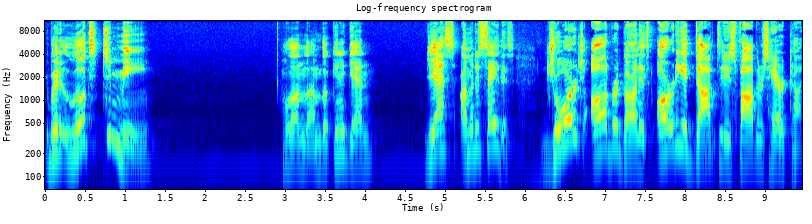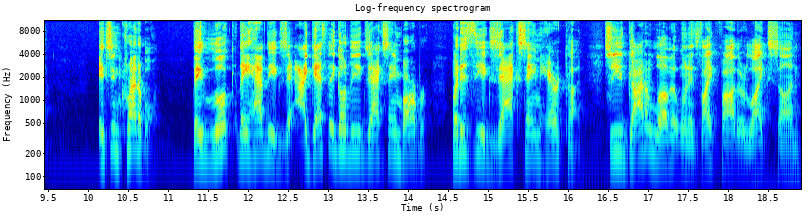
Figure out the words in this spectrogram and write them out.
But it looks to me, hold on, I'm looking again. Yes, I'm going to say this. George Oliver Gawn has already adopted his father's haircut. It's incredible. They look, they have the exact, I guess they go to the exact same barber, but it's the exact same haircut. So you got to love it when it's like father, like son.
